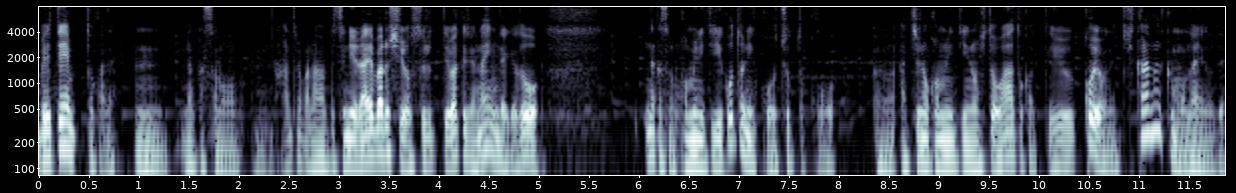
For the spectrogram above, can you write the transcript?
べてとかね、うん、なんかその何、ていうのかな別にライバル視をするってわけじゃないんだけどなんかそのコミュニティごとにこうちょっとこう、うん、あっちのコミュニティの人はとかっていう声をね聞かなくもないので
